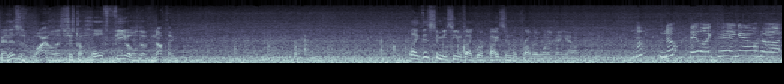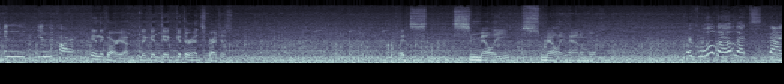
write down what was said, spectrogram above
Man, this is wild. It's just a whole field of nothing. Like this to me seems like where bison would probably want to hang out. No, no, they like to hang out uh, in in the car. In the car, yeah. They get, get get their head scratches. It's smelly, smelly animal. They're cool though. That's I,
